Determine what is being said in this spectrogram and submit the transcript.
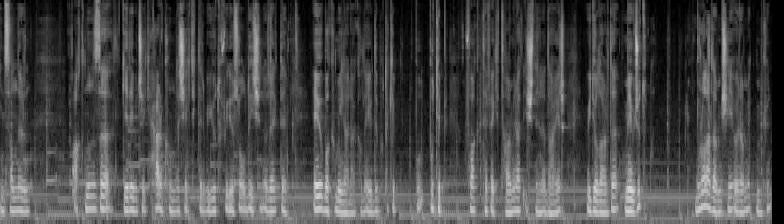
insanların aklınıza gelebilecek her konuda çektikleri bir YouTube videosu olduğu için özellikle ev bakımı ile alakalı evde bu tip bu, bu tip ufak tefek tamirat işlerine dair videolarda mevcut. Buralardan bir şey öğrenmek mümkün.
